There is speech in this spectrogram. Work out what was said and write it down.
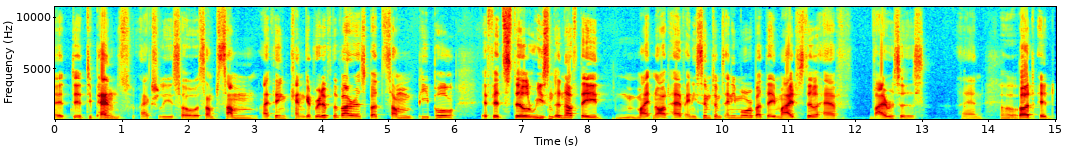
it it depends actually. So some some I think can get rid of the virus, but some people, if it's still recent enough, they might not have any symptoms anymore, but they might still have viruses, and oh. but it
